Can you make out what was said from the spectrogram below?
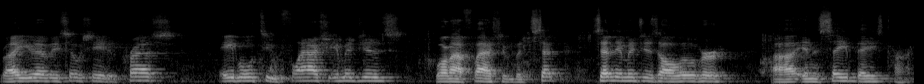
right? You have the Associated Press, able to flash images, well, not flash them, but set, send images all over uh, in the same day's time.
